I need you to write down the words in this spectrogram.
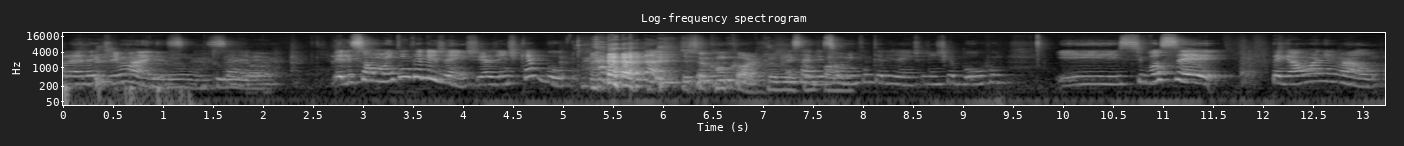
Ela era demais. Muito Sério. legal. Eles são muito inteligentes e a gente que é burro. É verdade. Isso eu concordo. Também É sério, eles são muito inteligentes, a gente que é burro. E se você pegar um animal,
